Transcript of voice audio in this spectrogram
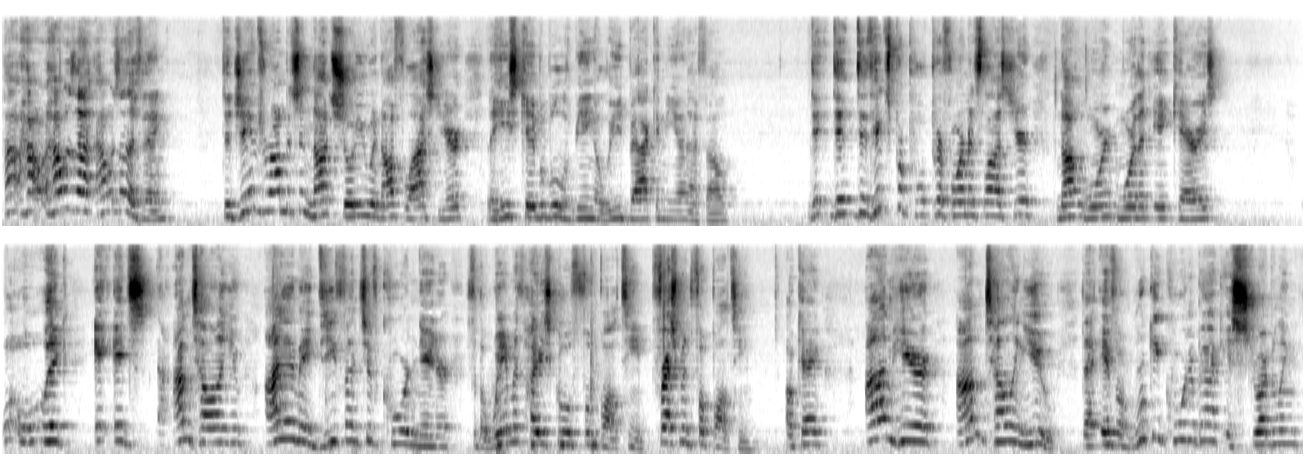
How, how, how is that how is that a thing? Did James Robinson not show you enough last year that he's capable of being a lead back in the NFL? Did, did, did his performance last year not warrant more than eight carries? Like, it, it's, I'm telling you, I am a defensive coordinator for the Weymouth High School football team, freshman football team, okay? I'm here, I'm telling you that if a rookie quarterback is struggling,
